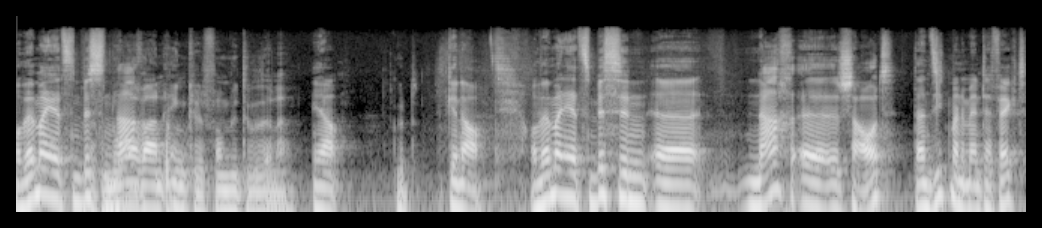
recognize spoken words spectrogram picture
Und wenn man jetzt ein bisschen Noah nach... war ein Enkel von Methuselah. Ja, Gut. Genau. Und wenn man jetzt ein bisschen äh, nachschaut, dann sieht man im Endeffekt,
